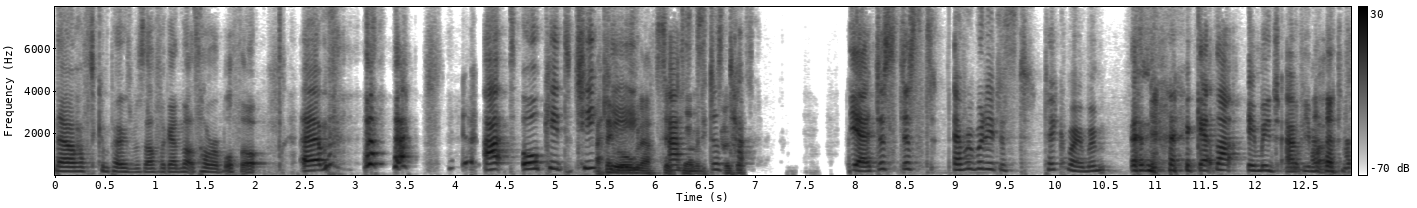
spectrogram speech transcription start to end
Now I have to compose myself again. That's a horrible thought. Um, at Orchid Cheeky i think we're all gonna have to take a asks, moment to does ta- yeah, just just everybody just take a moment and get that image out of your mind.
